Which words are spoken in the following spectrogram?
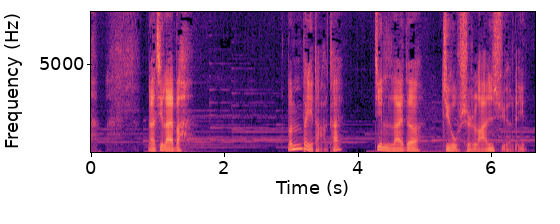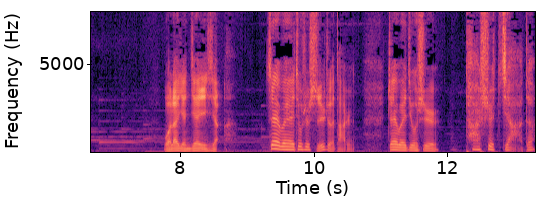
那进来吧。门被打开，进来的就是蓝雪灵。我来引荐一下，这位就是使者大人，这位就是他是假的。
